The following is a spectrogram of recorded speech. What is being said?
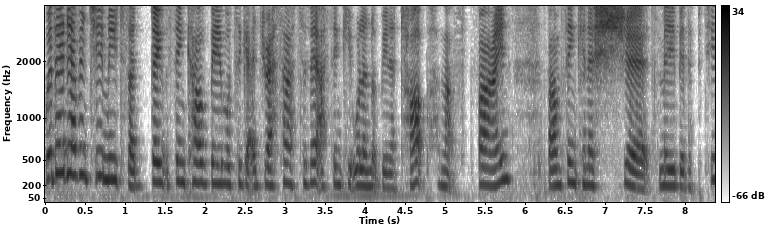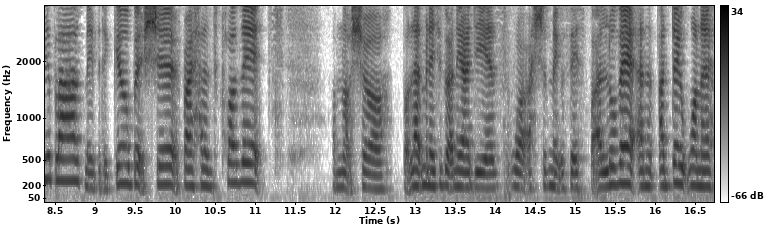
With only having two metres, I don't think I'll be able to get a dress out of it. I think it will end up being a top, and that's fine. But I'm thinking a shirt, maybe the patina blouse, maybe the Gilbert shirt by Helen's Closet. I'm not sure. But let me know if you've got any ideas what I should make with this. But I love it, and I don't want to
